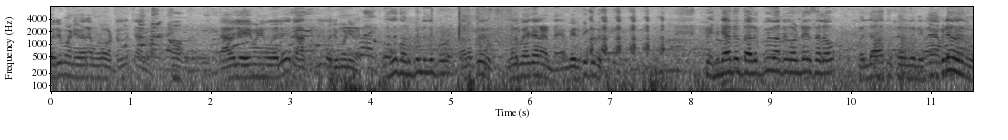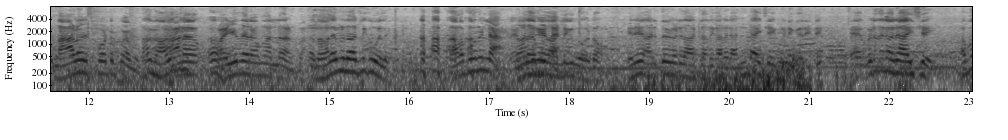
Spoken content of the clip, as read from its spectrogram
ഒരു മണി വരെ നമ്മൾ ഹോട്ടലിൽ ചാലും രാവിലെ ഏഴ് മണി മുതൽ രാത്രി ഒരു മണി വരെ. നല്ല തണുപ്പുണ്ടല്ലോ ഇപ്പോൾ തണുപ്പ് വരും. നിങ്ങൾ ബേജാറുണ്ട് ഞാൻ വരുത്തിക്കുന്നത് പെഞ്ഞാത്ത തണുപ്പ് എന്ന് പറഞ്ഞ് കൊണ്ടുപോയ സ്ഥലം വല്ലാത്ത സ്ഥലം തന്നെ ഇവിടെ നാളെ ഒരു സ്പോട്ടിൽ പോയാൽ നാളെ വൈകുന്നേരം നല്ല തണുപ്പാണ് നാളെ നമ്മൾ നാട്ടിലേക്ക് പോകല്ലേ നാളെ പോകുന്നില്ല. നാളെ നമ്മൾ നാട്ടിലേക്ക് പോകട്ടോ കേട്ടോ. ഇനി അടുത്ത പരിപാടി നാട്ടിലാണ്. കാരണം രണ്ടാഴ്ചയായി വീട്ടിൽ കയറിയിട്ട്. ഇവിടെ തന്നെ ഒരാഴ്ചയായി. അപ്പൊ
